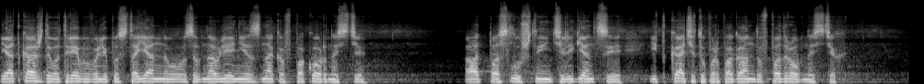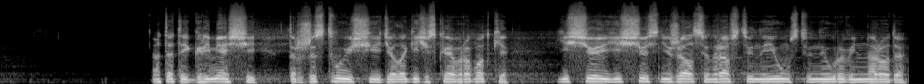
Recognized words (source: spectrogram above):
и от каждого требовали постоянного возобновления знаков покорности – от послушной интеллигенции и ткать эту пропаганду в подробностях. От этой гремящей, торжествующей идеологической обработки еще и еще снижался нравственный и умственный уровень народа.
